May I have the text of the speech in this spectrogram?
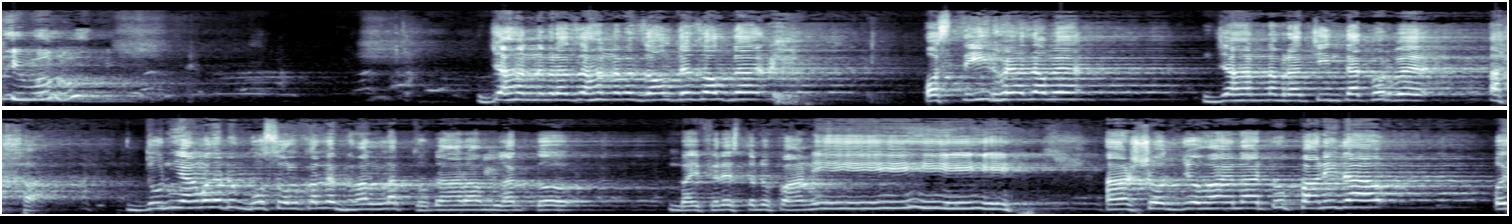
কি বলব? জাহান নামেরা জাহান নামে জ্বলতে জ্বলতে অস্থির হয়ে যাবে। জাহান নামরা চিন্তা করবে, আহা, দুনিয়ার মধ্যে একটু গোসল করলে ভালো লাগতো আরাম লাগতো। ভাই ফেরেস্ত একটু পানি। আর সহ্য হয় না, একটু পানি দাও। ওই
